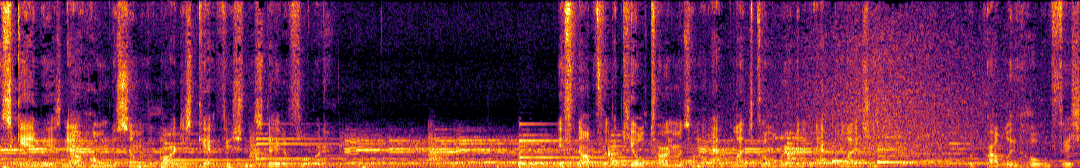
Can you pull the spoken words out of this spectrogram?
Escambia is now home to some of the largest catfish in the state of Florida. If not for the kill tournaments on the Apalachicola River, the Appalachian would probably hold fish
